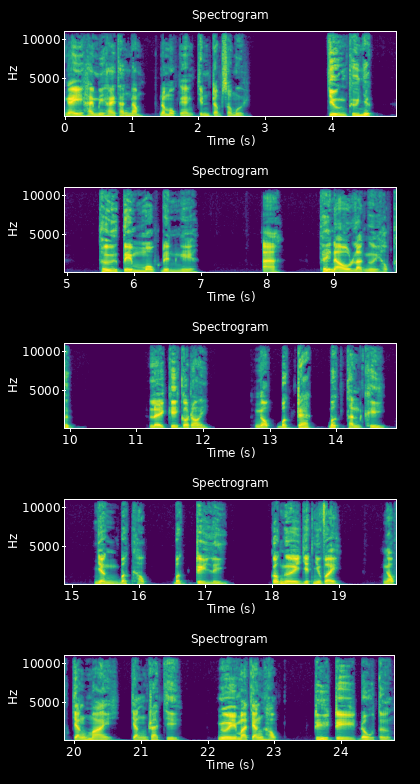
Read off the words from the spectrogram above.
ngày 22 tháng 5 năm 1960 Chương thứ nhất Thử tìm một định nghĩa À, thế nào là người học thức? Lệ ký có nói Ngọc bất trác, bất thành khí Nhân bất học, bất trì lý. Có người dịch như vậy Ngọc chẳng mài, chẳng ra chi Người mà chẳng học, trí trì đâu tường.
